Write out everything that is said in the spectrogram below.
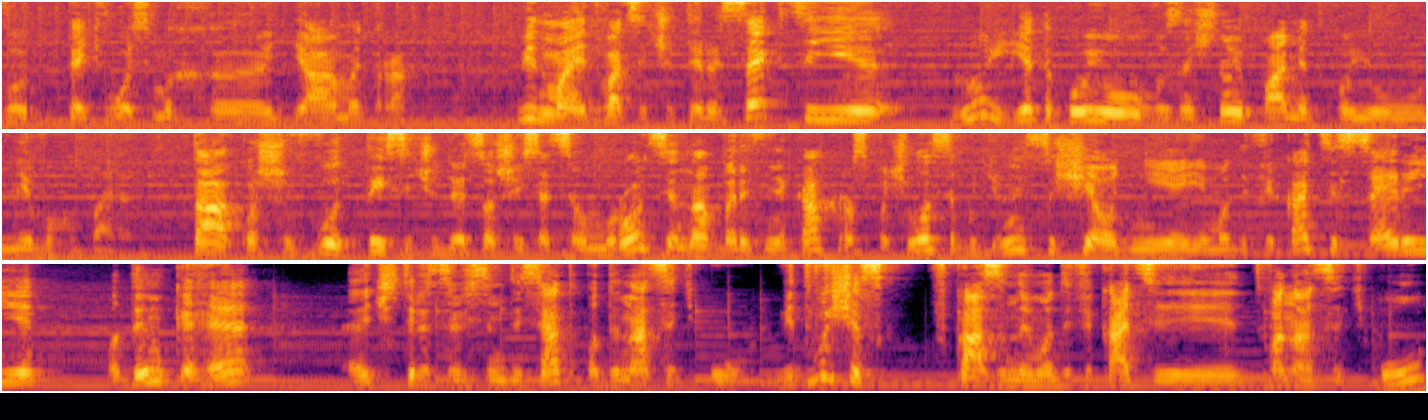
в 5 восьмих діаметра. Він має 24 секції, ну і є такою визначною пам'яткою лівого берега. Також в 1967 році на Березняках розпочалося будівництво ще однієї модифікації серії 1 КГ 480 11У. Від вище вказаної модифікації 12У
